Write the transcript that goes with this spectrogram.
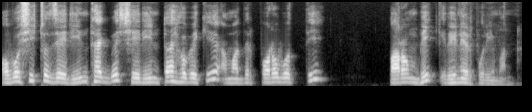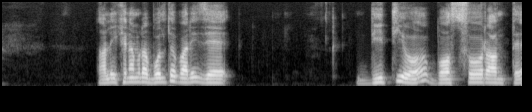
অবশিষ্ট যে ঋণ থাকবে, সেই ঋণটাই হবে কি? আমাদের পরবর্তী প্রারম্ভিক ঋণের পরিমাণ। তাহলে এখানে আমরা বলতে পারি যে দ্বিতীয় বছর আনতে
